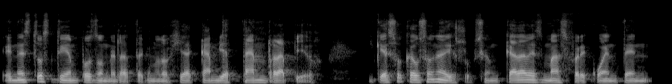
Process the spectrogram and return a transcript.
en estos tiempos donde la tecnología cambia tan rápido y que eso causa una disrupción cada vez más frecuente en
